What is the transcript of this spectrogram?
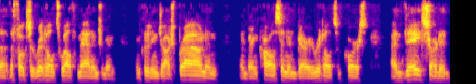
uh, the folks at Ritholtz Wealth Management, including Josh Brown and and Ben Carlson and Barry Ritholtz, of course. And they started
